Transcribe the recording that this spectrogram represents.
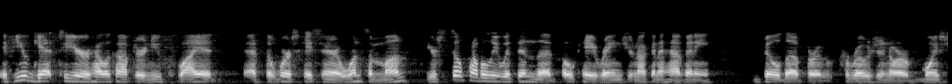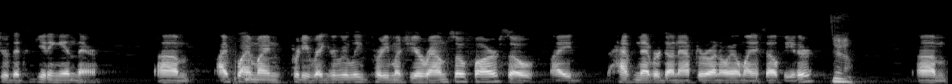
If you get to your helicopter and you fly it at the worst case scenario once a month, you're still probably within the okay range. You're not going to have any buildup or corrosion or moisture that's getting in there. Um, I fly mine pretty regularly, pretty much year round so far, so I have never done after run oil myself either. Yeah. Um,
